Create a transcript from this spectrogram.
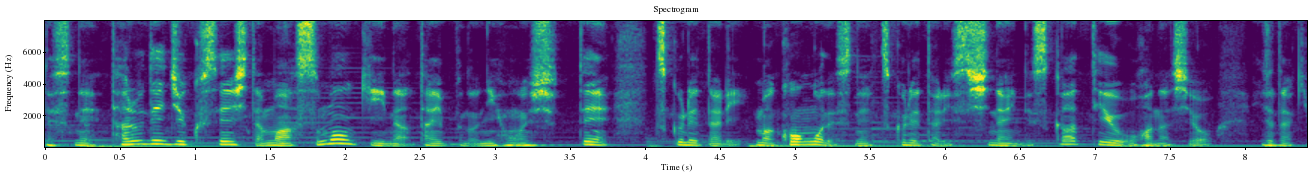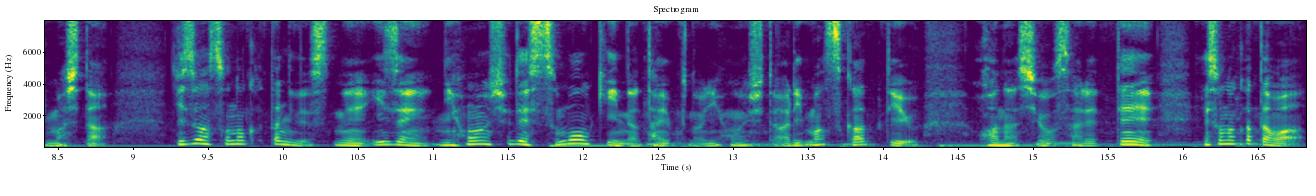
ですね樽で熟成した、まあ、スモーキーなタイプの日本酒って作れたり、まあ、今後ですね作れたりしないんですかっていうお話をいただきました。実はその方にですね以前日本酒でスモーキーなタイプの日本酒ってありますかっていうお話をされてその方は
